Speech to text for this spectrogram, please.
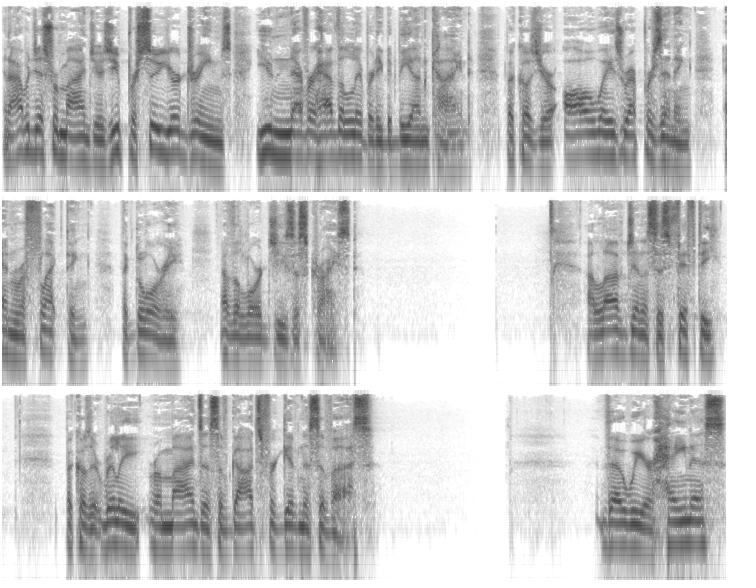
And I would just remind you, as you pursue your dreams, you never have the liberty to be unkind because you're always representing and reflecting the glory of the Lord Jesus Christ. I love Genesis 50 because it really reminds us of God's forgiveness of us. Though we are heinous,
